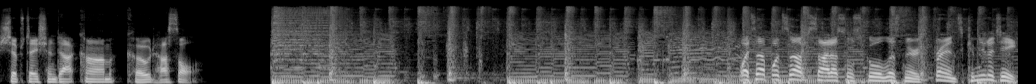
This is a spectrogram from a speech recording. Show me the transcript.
ShipStation.com, code HUSTLE. What's up? What's up, Side Hustle School listeners, friends, community?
